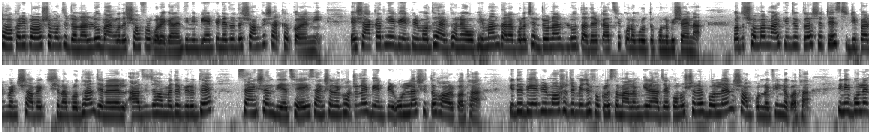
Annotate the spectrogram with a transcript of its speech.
সহকারী পররাষ্ট্রমন্ত্রী ডোনাল্ড বাংলাদেশ সফর করে গেলেন। তিনি বিএনপি নেতাদের সঙ্গে সাক্ষাৎ করেননি। এই সাক্ষাৎ নিয়ে বিএনপির মধ্যে এক ধরনের অভিমান। তারা বলেছেন, ডোনাল্ড তাদের কাছে কোনো গুরুত্বপূর্ণ বিষয় না। গত সোমবার মার্কিন যুক্তরাষ্ট্রের টেস্ট ডিপার্টমেন্ট সাবেক সেনাপ্রধান জেনারেল আজিজ আহমেদের বিরুদ্ধে স্যাংশন দিয়েছে। এই স্যাংশনের ঘটনায় বিএনপির উল্লাসিত হওয়ার কথা। কিন্তু বিএনপির মহাসচিব মির্জা ফখরুল ইসলাম আলমগীর আজ এক অনুষ্ঠানে বললেন, সম্পূর্ণ ভিন্ন কথা। তিনি বলেন,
